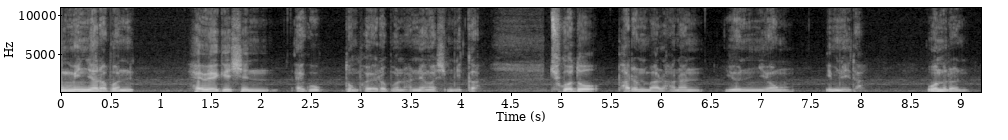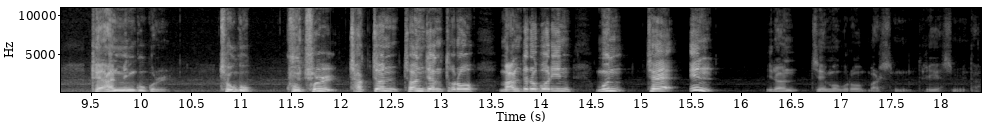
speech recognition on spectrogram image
국민 여러분, 해외 계신 애국 동포 여러분 안녕하십니까? 죽어도 바른 말하는 윤용입니다. 오늘은 대한민국을 조국 구출 작전 전쟁터로 만들어버린 문재인 이런 제목으로 말씀드리겠습니다.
